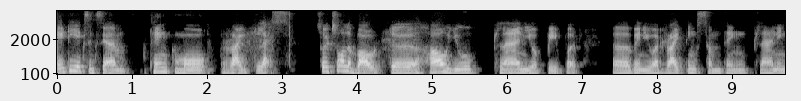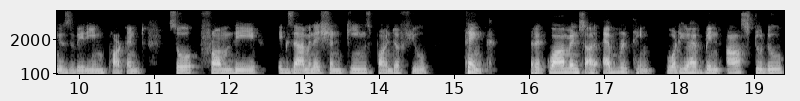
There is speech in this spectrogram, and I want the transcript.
ATX exam, think more, write less. So it's all about uh, how you plan your paper. Uh, when you are writing something, planning is very important. So from the examination team's point of view, think requirements are everything. What you have been asked to do,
